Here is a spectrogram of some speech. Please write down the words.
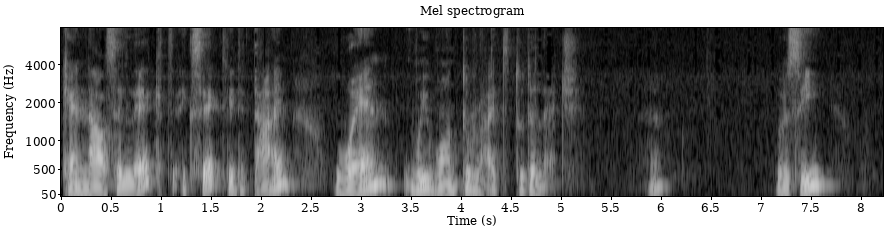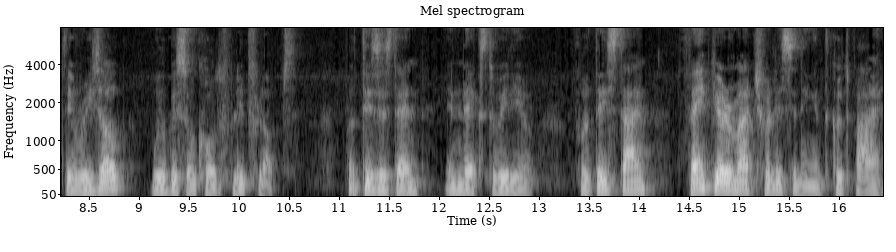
can now select exactly the time when we want to write to the latch. Huh? We'll see the result will be so-called flip-flops. But this is then in next video. For this time, thank you very much for listening and goodbye.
